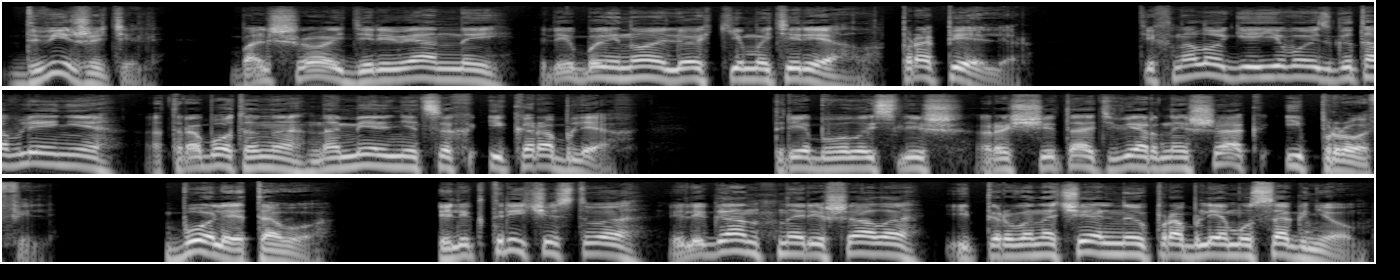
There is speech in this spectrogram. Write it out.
Движитель. Большой, деревянный, либо иной легкий материал, пропеллер. Технология его изготовления отработана на мельницах и кораблях. Требовалось лишь рассчитать верный шаг и профиль. Более того, электричество элегантно решало и первоначальную проблему с огнем.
